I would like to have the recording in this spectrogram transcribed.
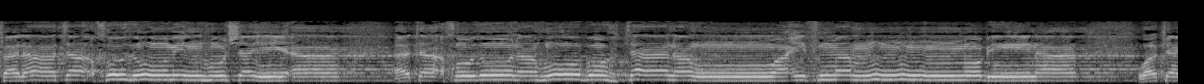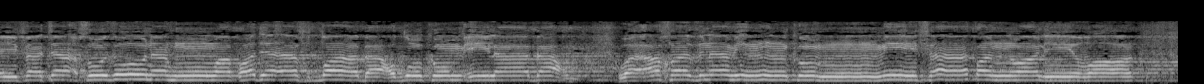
فلا تأخذوا منه شيئا أتأخذونه بهتانا وإثما مبينا وكيف تأخذونه وقد أفضى بعضكم إلى بعض وأخذن منكم ميثاقا غليظا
